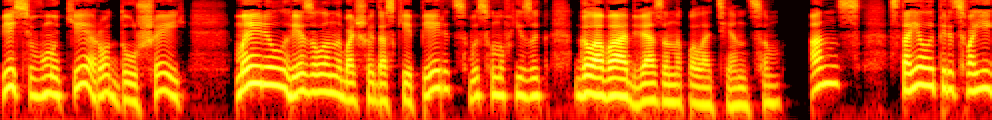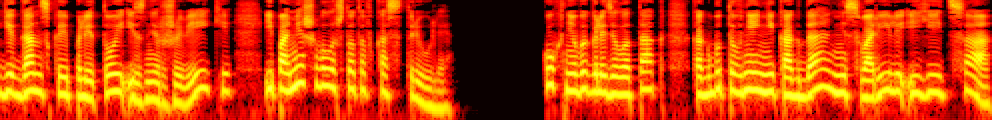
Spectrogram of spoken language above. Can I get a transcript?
Весь в муке, рот до ушей. Мэрил резала на большой доске перец, высунув язык, голова обвязана полотенцем. Анс стояла перед своей гигантской плитой из нержавейки и помешивала что-то в кастрюле. Кухня выглядела так, как будто в ней никогда не сварили и яйца.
